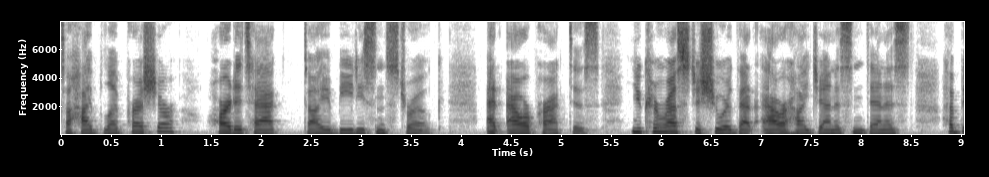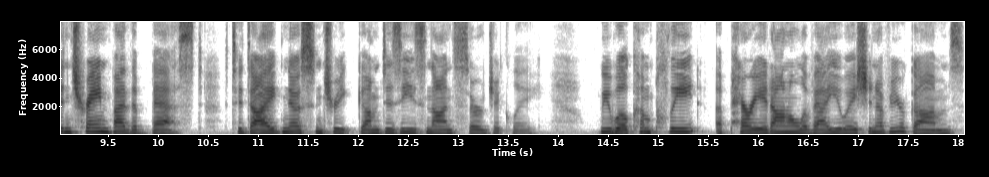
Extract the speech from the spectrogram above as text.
to high blood pressure, heart attack, diabetes, and stroke. At our practice, you can rest assured that our hygienists and dentists have been trained by the best to diagnose and treat gum disease non surgically. We will complete a periodontal evaluation of your gums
